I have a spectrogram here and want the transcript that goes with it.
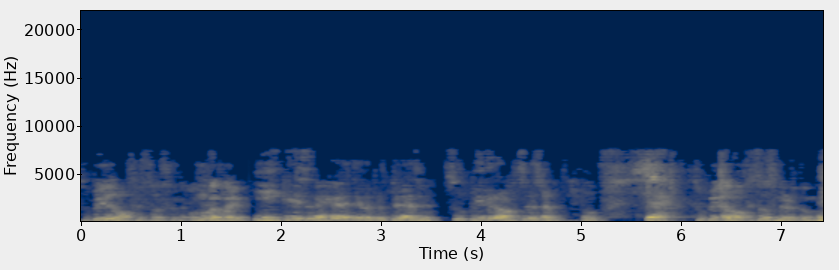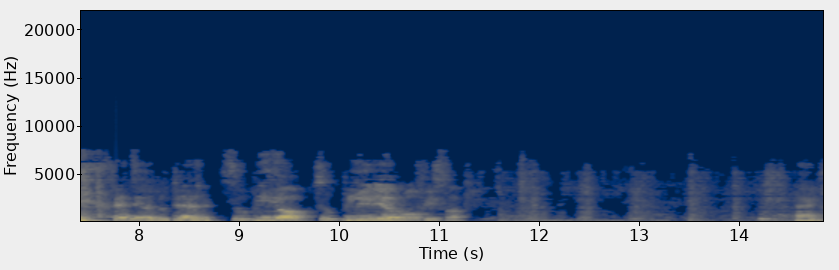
സുപ്പീരിയർ ഓഫീസേഴ്സിന്റെ ഒന്നുകൂടെ ട്രൈ ഈ കേസ് കൈകാര്യം ചെയ്യുന്ന പൃഥ്വിരാജിന് സുപ്പീരിയർ ഓഫീസേഴ്സ് സുപ്പീരിയർ ഓഫീസേഴ്സിന്റെ അടുത്ത് നിന്ന് കൈകാര്യം ചെയ്യുന്ന പൃഥ്വിരാജിന് superior superior superior officer Thanks.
